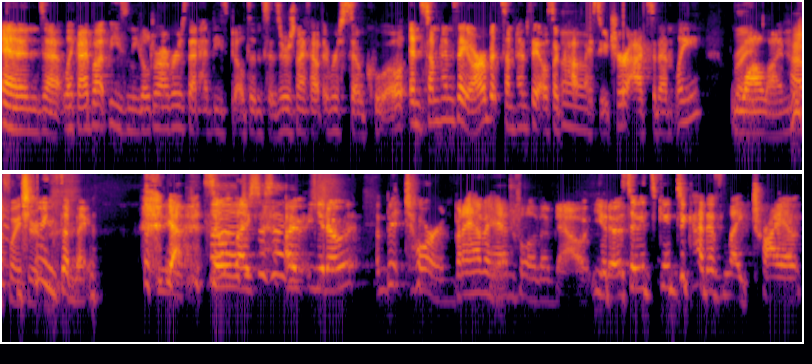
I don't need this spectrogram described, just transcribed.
And uh, like I bought these needle drivers that had these built-in scissors, and I thought they were so cool. And sometimes they are, but sometimes they also cut Oh. my suture accidentally Right. while I'm Halfway through. doing something. yeah. So Ah, like. I, you know, a bit torn, but I have a Yeah. handful of them now. You know, so it's good to kind of like try out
